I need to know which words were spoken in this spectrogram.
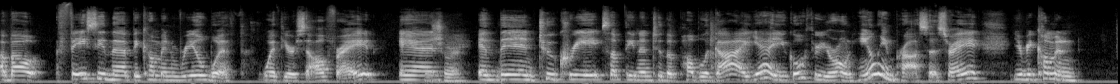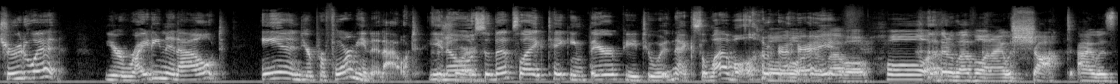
about facing that, becoming real with with yourself, right? And sure. and then to create something into the public eye. Yeah, you go through your own healing process, right? You're becoming true to it. You're writing it out. And you're performing it out, you For know. sure. So that's like taking therapy to a next level, whole other level whole other level and i was shocked i was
